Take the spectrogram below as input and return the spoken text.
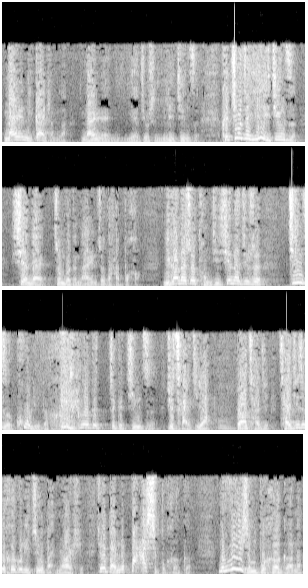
男人你干什么了？男人你也就是一粒精子，可就这一粒精子，现在中国的男人做的还不好。你刚才说统计，现在就是精子库里的合格的这个精子，就采集啊，不要采集，采集这个合格率只有百分之二十，就是百分之八十不合格。那为什么不合格呢？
